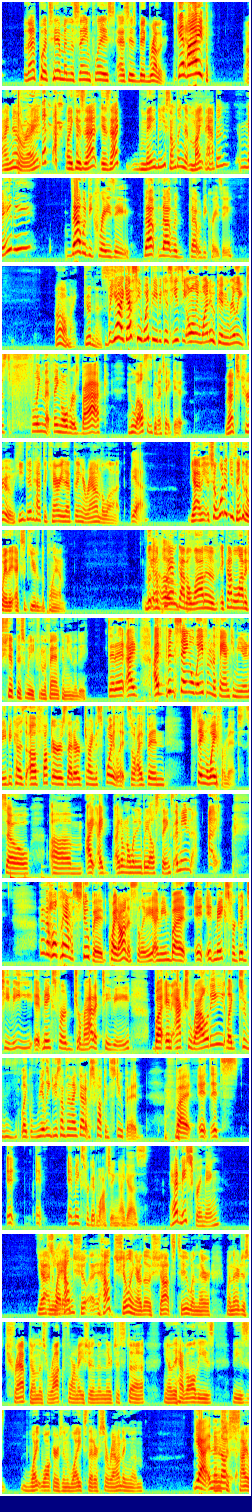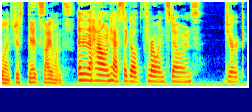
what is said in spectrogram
that puts him in the same place as his big brother. Get hype. I know, right? like, is that is that maybe something that might happen? Maybe that would be crazy. That that would that would be crazy. Oh my goodness! But yeah, I guess he would be because he's the only one who can really just fling that thing over his back. Who else is going to take it? That's true. He did have to carry that thing around a lot. Yeah. Yeah, I mean, so what did you think of the way they executed the plan? The, the plan um, got a lot of it got a lot of shit this week from the fan community. Did it? I've I've been staying away from the fan community because of fuckers that are trying to spoil it. So I've been staying away from it. So um I I I don't know what anybody else thinks. I mean, I I think the whole plan was stupid, quite honestly. I mean, but it, it makes for good TV. It makes for dramatic TV. But in actuality, like to like really do something like that, it was fucking stupid. but it it's it it it makes for good watching, I guess. It had me screaming. Yeah, I mean, Sweating. how chill, how chilling are those shots too when they're when they're just trapped on this rock formation and they're just uh, you know they have all these these White Walkers and whites that are surrounding them Yeah, and then and the it's just silence, just dead silence. and then the hound has to go throwing stones. Jerk.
